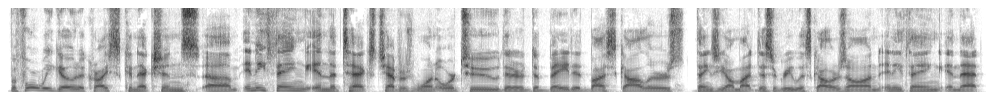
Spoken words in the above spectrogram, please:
Before we go to Christ's connections, um, anything in the text, chapters one or two, that are debated by scholars, things y'all might disagree with scholars on, anything in that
